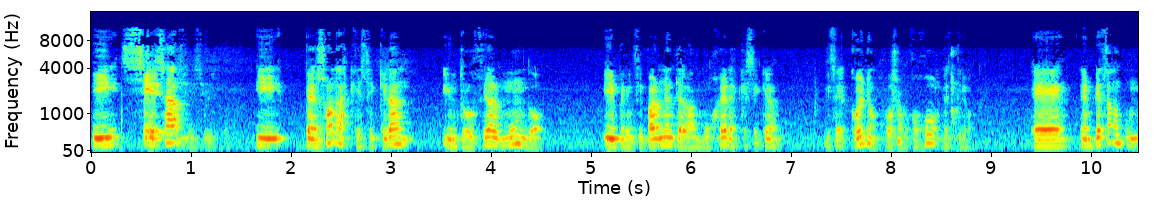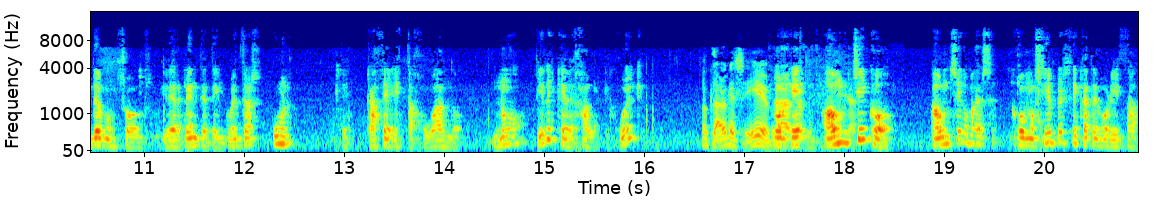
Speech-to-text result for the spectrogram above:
Y, Sí, esa, sí, sí, sí. y personas que se quieran introducir al mundo, y principalmente las mujeres que se quieran, dice, coño, pues a lo mejor juego un estilo. Eh, un Demon Souls y de repente te encuentras un que hace está jugando. No, tienes que dejarla que juegue. No, claro que sí. Porque a un chico, a un chico, pues, como siempre se categoriza,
